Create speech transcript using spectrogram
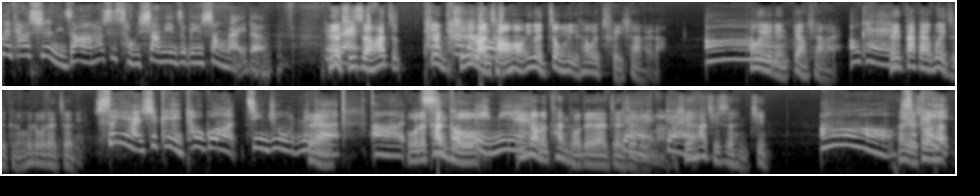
为它是你知道？它是从下面这边上来的，对没有，其实啊它只它其实卵巢哈，因为重力它会垂下来的，哦，它会有点掉下来，OK，，所以大概位置可能会落在这里。所以还是可以透过进入那个、啊呃我的探头，里面阴道的探头就在这这里嘛所以它其实很近，哦，那有时候它是可以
